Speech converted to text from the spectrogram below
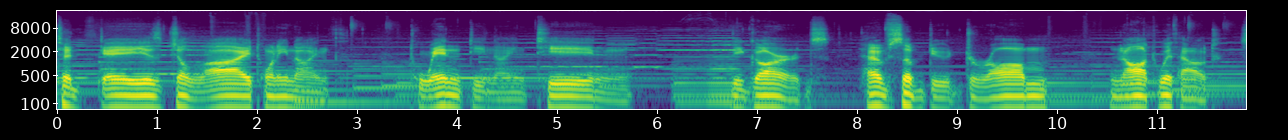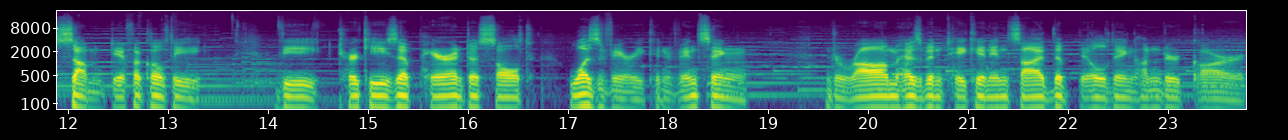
Today is July 29th, 2019. The guards have subdued Drom, not without some difficulty. The turkey's apparent assault was very convincing. Drom has been taken inside the building under guard.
